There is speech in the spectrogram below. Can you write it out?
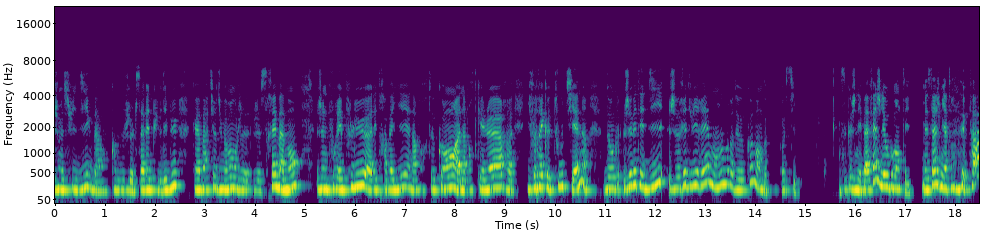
je me suis dit, ben, comme je le savais depuis le début, qu'à partir du moment où je, je serai maman, je ne pourrai plus aller travailler à n'importe quand, à n'importe quelle heure. Il faudrait que tout tienne. Donc, je m'étais dit, je réduirai mon nombre de commandes aussi. Ce que je n'ai pas fait, je l'ai augmenté. Mais ça, je m'y attendais pas.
